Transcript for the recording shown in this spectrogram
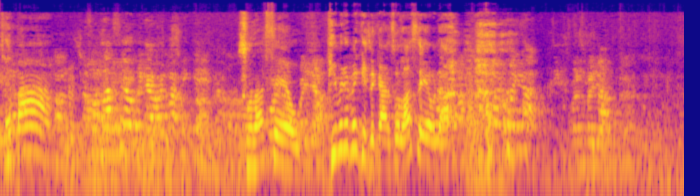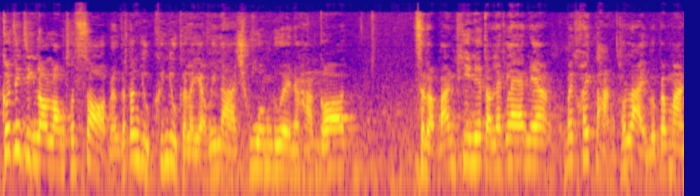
ใช่ป้าโซลาร์เซลล์เป็นไงบ้างคะพี่เก๋นะโซลาร์เซลล์พี่ไม่ได้เป็นกิจการโซลาร์เซลล์นะประหยัดจริงก็จริงๆ เราลองทดสอบมันก็ต้องอยู่ขึ้นอยู่กับระยะเวลาช่วงด้วยนะคะ ก็สำหรับบ้านพี่เนี่ยตอนแรกๆเนี่ยไม่ค่อยต่างเท่าไหร่ลดประมาณ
